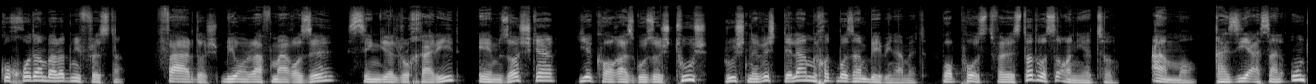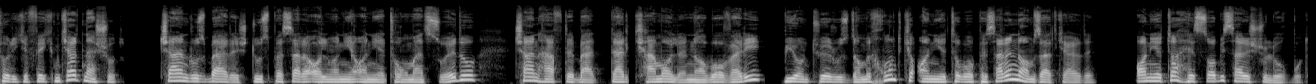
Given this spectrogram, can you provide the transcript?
گفت خودم برات میفرستم. فرداش بیورن رفت مغازه، single رو خرید، امضاش کرد، یه کاغذ گذاشت توش، روش نوشت دلم می‌خواد بازم ببینمت. با پست فرستاد واسه آنیتا. اما قضیه اصلا اونطوری که فکر می‌کرد نشد. چند روز بعدش دوست پسر آلمانی آنیتا اومد سوئد و چند هفته بعد در کمال ناباوری بیورن توی روزنامه خوند که آنیتا با پسر نامزد کرده. آنیتا حسابی سرش شلوغ بود.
